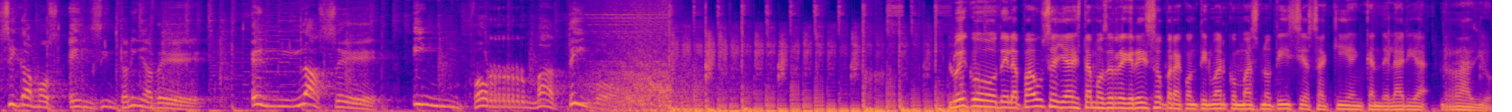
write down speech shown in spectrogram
Sigamos en sintonía de Enlace Informativo. Luego de la pausa ya estamos de regreso para continuar con más noticias aquí en Candelaria Radio.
